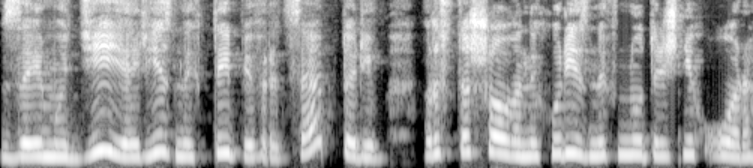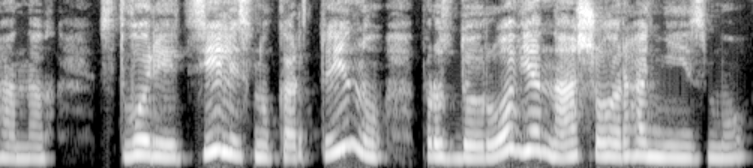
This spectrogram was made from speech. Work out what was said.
взаємодія різних типів рецепторів, розташованих у різних внутрішніх органах, створює цілісну картину про здоров'я нашого організму,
